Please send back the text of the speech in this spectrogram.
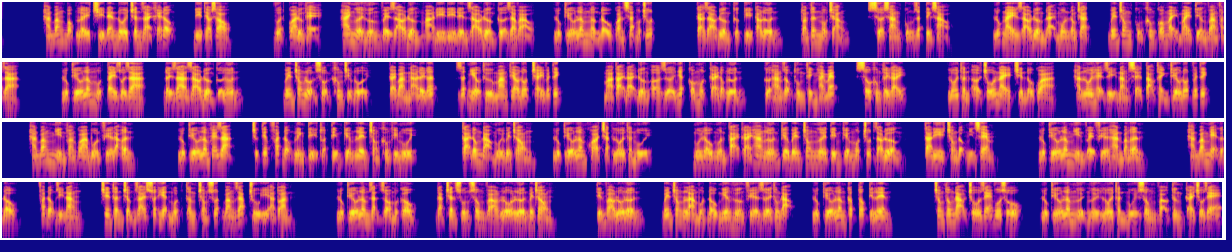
Hàn băng bọc lấy chỉ đen đôi chân dài khẽ động, đi theo sau. Vượt qua đường thẻ, hai người hướng về giáo đường mà đi đi đến giáo đường cửa ra vào, lục thiếu lâm ngẩng đầu quan sát một chút. Cả giáo đường cực kỳ cao lớn, toàn thân màu trắng, sửa sang cũng rất tinh xảo. Lúc này giáo đường đại môn đóng chặt, bên trong cũng không có mảy may tiếng vang phát ra. Lục thiếu lâm một tay dối ra, đẩy ra giáo đường cửa lớn. Bên trong lộn xộn không chịu nổi, cái bàn ngã đầy đất, rất nhiều thứ mang theo đốt cháy vết tích. Mà tại đại đường ở giữa nhất có một cái động lớn, cửa hang rộng thùng thình hai mét, sâu không thấy đáy lôi thần ở chỗ này chiến đấu qua, hắn lôi hệ dị năng sẽ tạo thành thiêu đốt vết tích. Hàn băng nhìn thoáng qua bốn phía đạo ân. Lục thiếu lâm cái dạng trực tiếp phát động linh tị thuật tìm kiếm lên trong không khí mùi. Tại đông đảo mùi bên trong, lục thiếu lâm khóa chặt lôi thần mùi. Mùi đầu nguồn tại cái hang lớn kia bên trong ngươi tìm kiếm một chút giáo đường, ta đi trong động nhìn xem. Lục thiếu lâm nhìn về phía hàn băng ân. Hàn băng nhẹ gật đầu, phát động dị năng, trên thân chậm rãi xuất hiện một tầng trong suốt băng giáp chú ý an toàn. Lục thiếu lâm dặn dò một câu, đạp chân xuống sông vào lỗ lớn bên trong. Tiến vào lỗ lớn, bên trong là một đầu nghiêng hướng phía dưới thông đạo lục thiếu lâm cấp tốc tiến lên trong thông đạo chỗ rẽ vô số lục thiếu lâm ngửi ngửi lôi thần mùi sông vào từng cái chỗ rẽ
